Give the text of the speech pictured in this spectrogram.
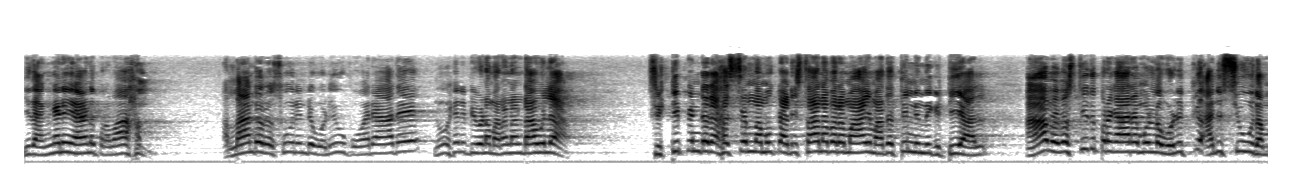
ഇതങ്ങനെയാണ് പ്രവാഹം. അള്ളാന്റെ റസൂലിന്റെ ഒളിവ് പോരാതെ നൂഹനബിയുടെ മരണം ഉണ്ടാവില്ല സൃഷ്ടിപ്പിന്റെ രഹസ്യം നമുക്ക് അടിസ്ഥാനപരമായി മതത്തിൽ നിന്ന് കിട്ടിയാൽ ആ വ്യവസ്ഥിത പ്രകാരമുള്ള ഒഴുക്ക് അനുസ്യൂതം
